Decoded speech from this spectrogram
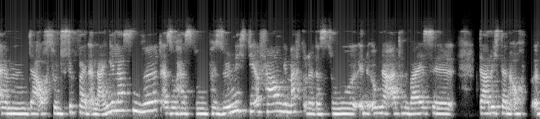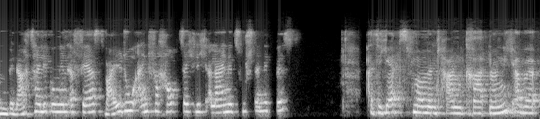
ähm, da auch so ein Stück weit alleingelassen wird? Also hast du persönlich die Erfahrung gemacht oder dass du in irgendeiner Art und Weise dadurch dann auch ähm, Benachteiligungen erfährst, weil du einfach hauptsächlich alleine zuständig bist? Also jetzt momentan gerade noch nicht, aber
